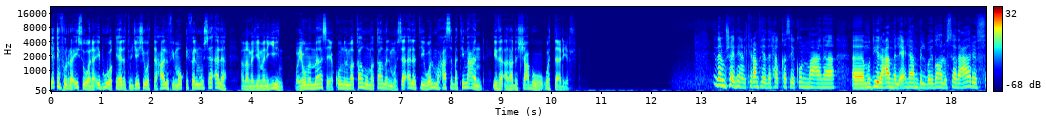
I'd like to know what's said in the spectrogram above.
يقف الرئيس ونائبه وقيادة الجيش والتحالف موقف المساءلة أمام اليمنيين ويوما ما سيكون المقام مقام المساءلة والمحاسبة معا إذا أراد الشعب والتاريخ. إذا مشاهدينا الكرام في هذه الحلقة سيكون معنا آه، مدير عام الإعلام بالبيضاء الأستاذ عارف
